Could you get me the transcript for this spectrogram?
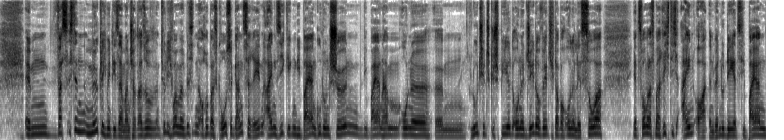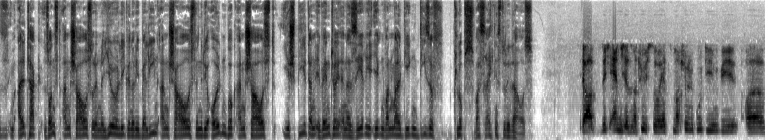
Ähm, was ist denn möglich mit dieser Mannschaft? Also natürlich wollen wir ein bisschen auch über das große Ganze reden. Ein Sieg gegen die Bayern gut und schön. Die Bayern haben ohne ähm, Lucic gespielt, ohne Djedovic, ich glaube auch ohne Lesor. Jetzt wollen wir das mal richtig einordnen. Wenn du dir jetzt die Bayern im Alltag sonst anschaust oder in der Euroleague, wenn du dir Berlin anschaust, wenn du dir Oldenburg anschaust, ihr spielt dann eventuell in einer Serie irgendwann mal gegen diese Clubs. Was rechnest du dir da aus? Ja, sich ähnlich. Also natürlich so jetzt mal schön gut, die irgendwie äh,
